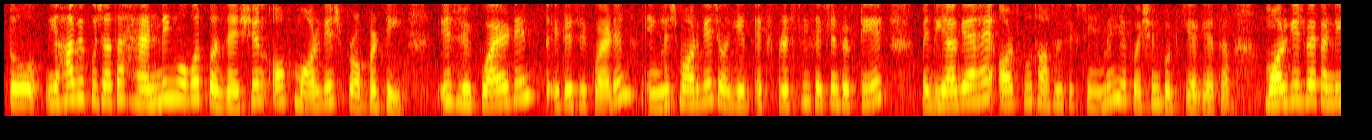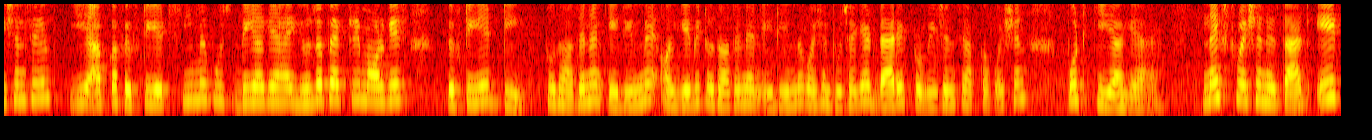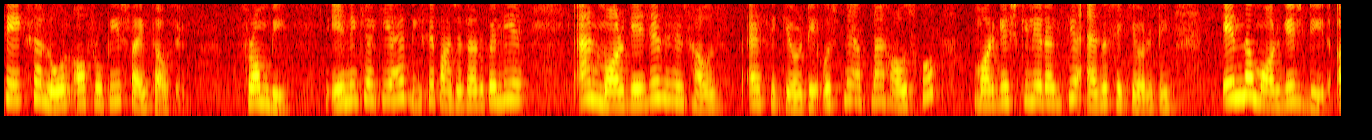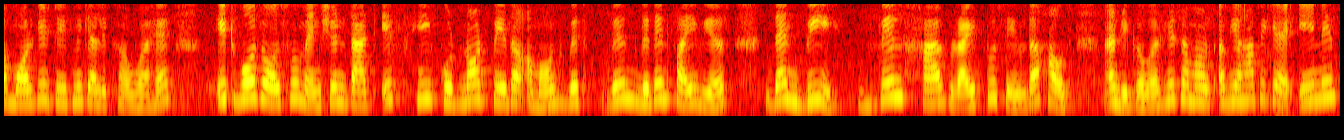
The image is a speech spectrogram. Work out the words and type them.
तो यहाँ भी पूछा था handing over possession of mortgage property is required in तो it is required in English mortgage और ये एक्सप्रेसली सेक्शन 58 में दिया गया है और 2016 में ये क्वेश्चन पुट किया गया था। मॉर्गेज बाय कंडीशन सेल ये आपका 58 सी में पूछ दिया गया है। यूज़र फैक्ट्री मॉर्गेज 58 डी 2018 में और ये भी 2018 में क्वेश्चन पूछा गया। डायरेक्ट प्रोविज़न से आपका क्वेश्चन पुट किया गया है। Next question is that A takes a loan of rupees five thousand from B A ने क्या किया है? बी से पाँच हज़ार रुपये लिए। And mortgages his house as security उसने अपना हाउस को मॉर्गेज के लिए रख दिया as a security in the mortgage deed अब मॉर्गेज डीड में क्या लिखा हुआ है? It was also mention that if he could not pay the amount with within five years then be will have right to sell the house and recover his amount अब यहाँ पे क्या है? ए ने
